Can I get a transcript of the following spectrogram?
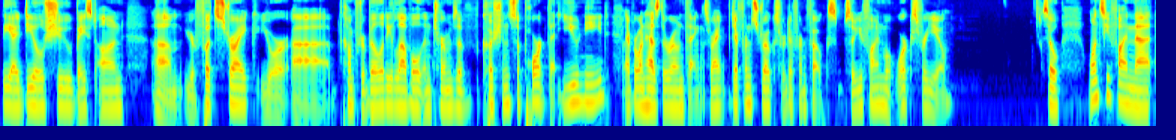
the ideal shoe based on um, your foot strike, your uh, comfortability level in terms of cushion support that you need. Everyone has their own things, right? Different strokes for different folks. So you find what works for you. So once you find that,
